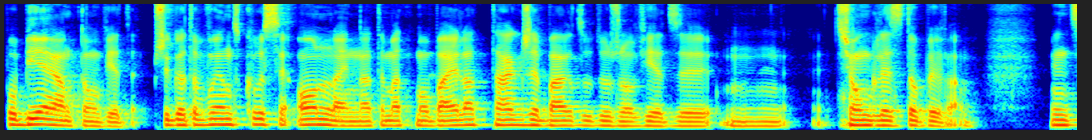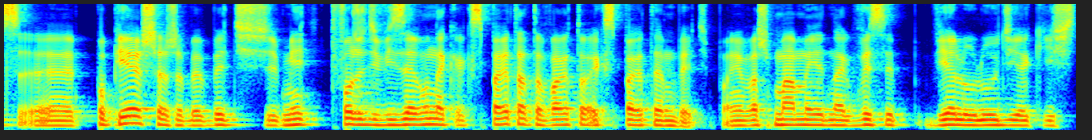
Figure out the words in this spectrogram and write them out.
pobieram tą wiedzę. Przygotowując kursy online na temat mobila, także bardzo dużo wiedzy mm, ciągle zdobywam. Więc e, po pierwsze, żeby być, mieć, tworzyć wizerunek eksperta, to warto ekspertem być, ponieważ mamy jednak wysyp wielu ludzi, jakichś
